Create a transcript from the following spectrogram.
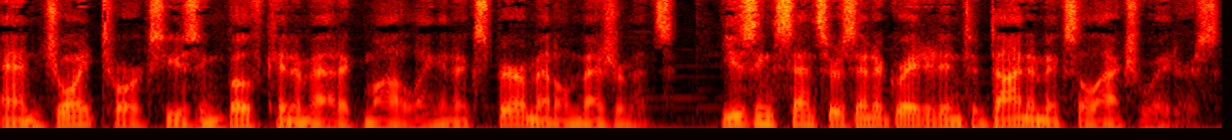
and joint torques using both kinematic modeling and experimental measurements, using sensors integrated into Dynamixel actuators.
